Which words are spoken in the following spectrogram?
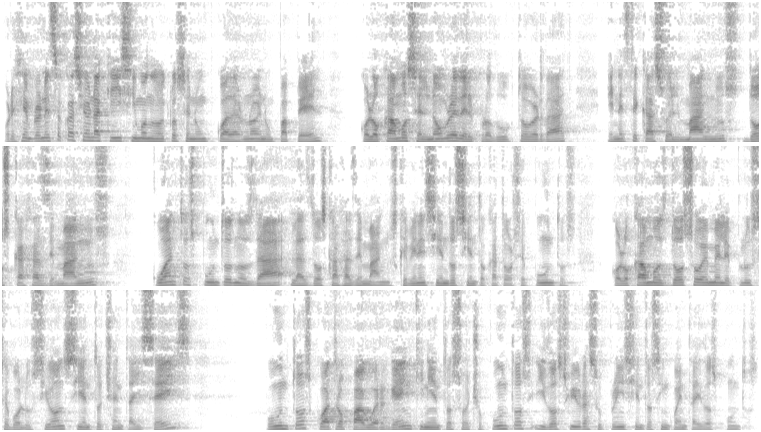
Por ejemplo, en esta ocasión aquí hicimos nosotros en un cuaderno, en un papel, colocamos el nombre del producto, ¿verdad? En este caso el Magnus, dos cajas de Magnus. ¿Cuántos puntos nos da las dos cajas de Magnus? Que vienen siendo 114 puntos. Colocamos dos OML Plus Evolución, 186 puntos, 4 Power Gain 508 puntos y 2 Fibra Supreme 152 puntos.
